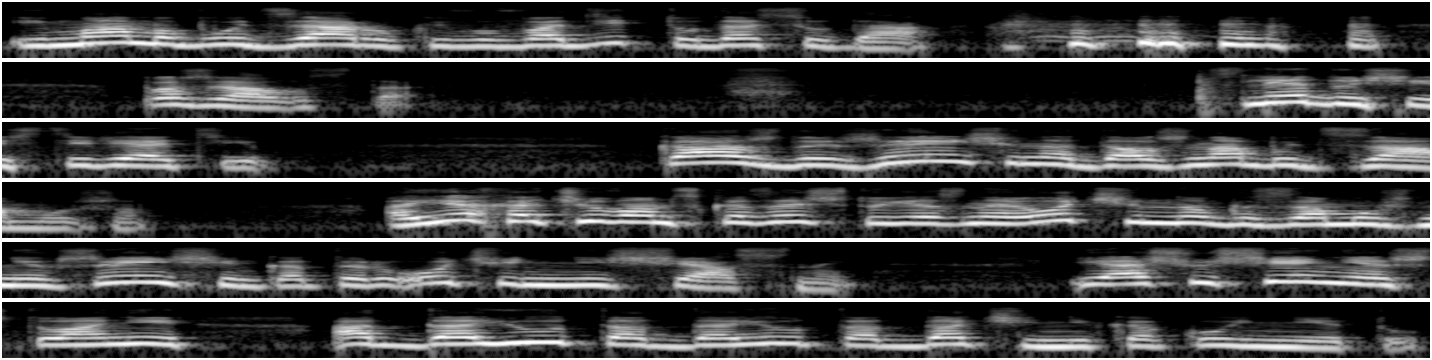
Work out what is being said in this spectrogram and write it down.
и мама будет за руку его водить туда-сюда. Пожалуйста. Следующий стереотип. Каждая женщина должна быть замужем. А я хочу вам сказать, что я знаю очень много замужних женщин, которые очень несчастны. И ощущение, что они отдают, отдают, отдачи никакой нету.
